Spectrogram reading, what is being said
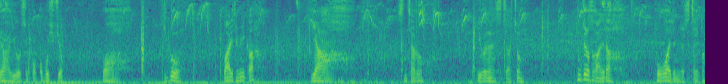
야, 이거 지금 벚꽃 보십시오. 와, 이거 말이 됩니까? 이야, 진짜로. 이거는 진짜 좀 힘들어서가 아니라 보고 와야 됩니다, 진짜 이거.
